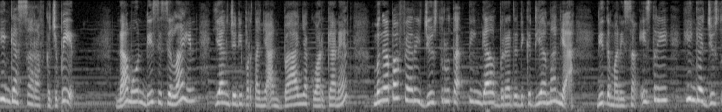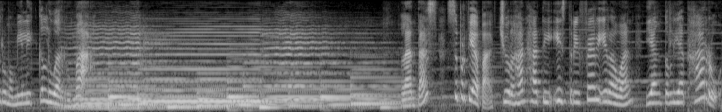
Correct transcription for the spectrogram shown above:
hingga saraf kejepit. Namun di sisi lain yang jadi pertanyaan banyak warganet, mengapa Ferry justru tak tinggal berada di kediamannya, ditemani sang istri hingga justru memilih keluar rumah. Lantas, seperti apa curahan hati istri Ferry Irawan yang terlihat haru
